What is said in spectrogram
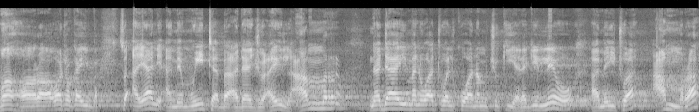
Dhahara, watu wakaimba. So ayani amemwita baada juail Amr, na daiman watu walikuwa wanamchukia, lakini leo ameitwa Amra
